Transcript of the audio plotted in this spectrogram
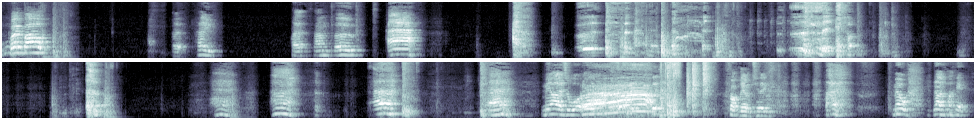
Wait, Bow! Uh, hey. Uh, shampoo. Ah! My eyes are watering. Fuck the other chili. Milk. No, fuck it.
